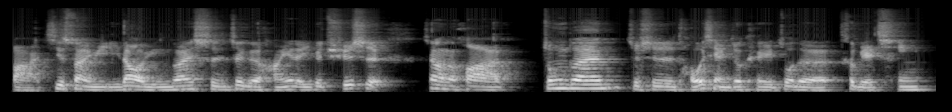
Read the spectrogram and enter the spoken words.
把计算移到云端，是这个行业的一个趋势。这样的话，终端就是头显就可以做的特别轻。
